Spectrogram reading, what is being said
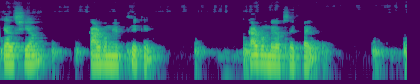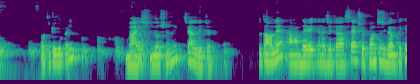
ক্যালসিয়াম কার্বনের থেকে কার্বন ডাইঅক্সাইড পাই, কতটুকু পাই? বাইশ দশমিক চার লিটার। তো তাহলে আমাদের এখানে যেটা আছে, একশো পঞ্চাশ গ্রাম থেকে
